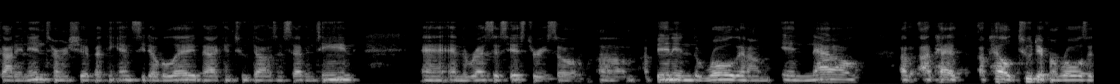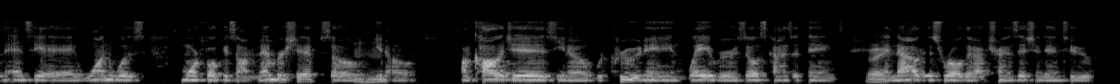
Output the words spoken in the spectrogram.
got an internship at the NCAA back in 2017 and, and the rest is history. So um, I've been in the role that I'm in now. I've, I've had I've held two different roles at the NCAA. One was more focused on membership, so mm-hmm. you know, on colleges, you know, recruiting, waivers, those kinds of things. Right. And now this role that I've transitioned into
